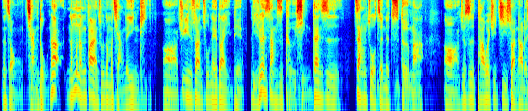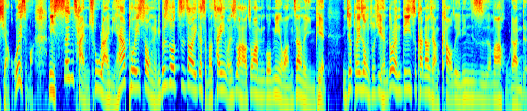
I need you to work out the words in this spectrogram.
那种强度。那能不能发展出那么强的硬体啊，去运算出那段影片？理论上是可行，但是这样做真的值得吗？啊，就是他会去计算它的效果。为什么？你生产出来，你还要推送呢？你不是说制造一个什么蔡英文说好中华民国灭亡这样的影片，你就推送出去？很多人第一次看到想靠，这一定是他妈胡乱的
